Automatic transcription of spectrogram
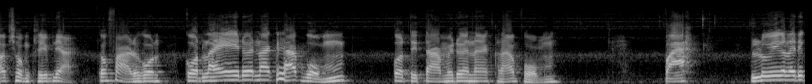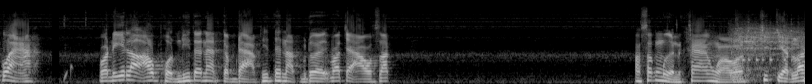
รับชมคลิปเนี่ย ก็ฝากทุกคนกดไลค์ด้วยนะครับผม กดติดตามให้ด้วยนะครับผมไปลุยกันเลยดีกว่า วันนี้เราเอาผลที่ถนัดกับดาบที่ถนัดไปด้วย ว่าจะเอาสัก เอาสักหมื่นค่างหัววะขี้เกียจละ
